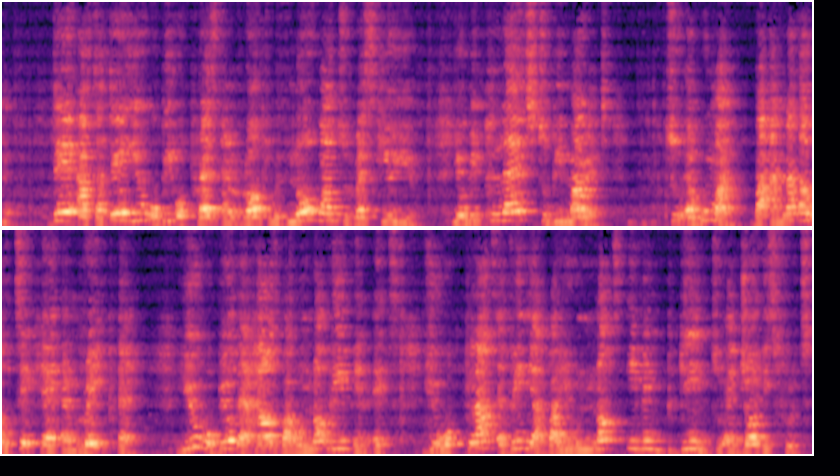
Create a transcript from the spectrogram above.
Day after day, you will be oppressed and robbed with no one to rescue you. You'll be pledged to be married to a woman, but another will take her and rape her. You will build a house, but will not live in it. You will plant a vineyard, but you will not even begin to enjoy its fruit.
